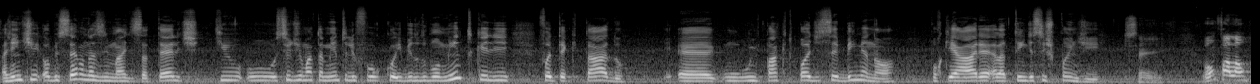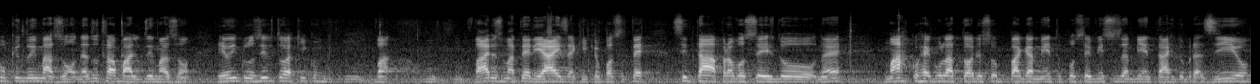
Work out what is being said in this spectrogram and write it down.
A gente observa nas imagens de satélite que o, o, se o desmatamento ele for coibido do momento que ele foi detectado, é, o impacto pode ser bem menor, porque a área ela tende a se expandir. Sei. Vamos falar um pouquinho do Amazon, né, do trabalho do Amazon. Eu, inclusive, estou aqui com vários materiais aqui que eu posso até citar para vocês do né, Marco Regulatório sobre Pagamento por Serviços Ambientais do Brasil,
